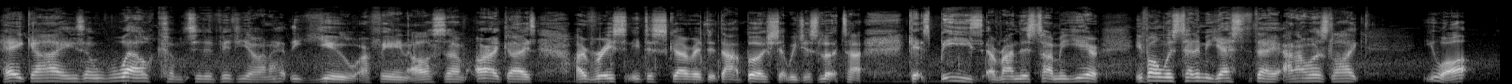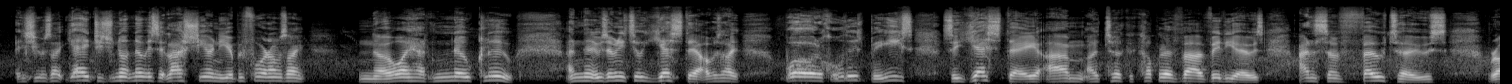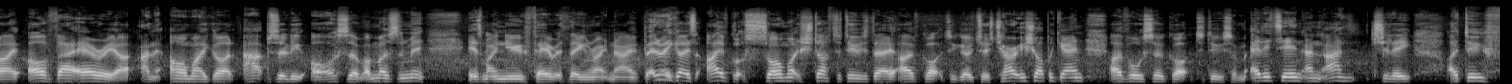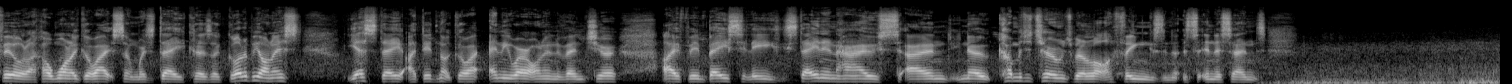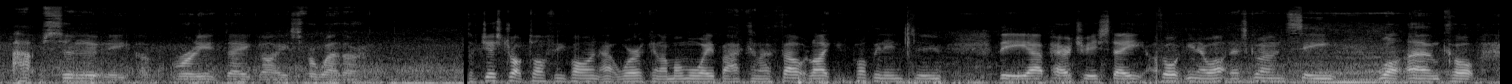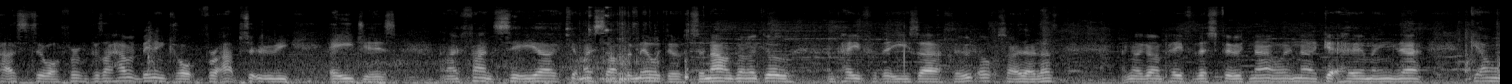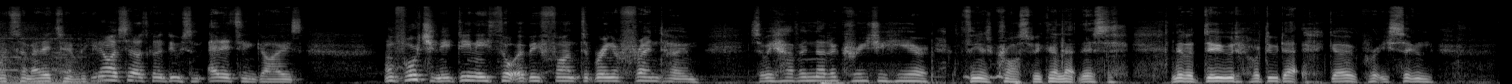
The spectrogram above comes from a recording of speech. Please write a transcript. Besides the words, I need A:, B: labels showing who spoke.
A: Hey guys and welcome to the video and I hope that you are feeling awesome. Alright guys, I've recently discovered that that bush that we just looked at gets bees around this time of year. Yvonne was telling me yesterday and I was like, you what? And she was like, yeah, did you not notice it last year and the year before? And I was like, no, I had no clue. And then it was only till yesterday I was like, whoa, look all those bees. So yesterday um, I took a couple of uh, videos and some photos, right, of that area. And oh my God, absolutely awesome. I must admit, it's my new favorite thing right now. But anyway, guys, I've got so much stuff to do today. I've got to go to a charity shop again. I've also got to do some editing. And actually, I do feel like I want to go out somewhere today because I've got to be honest, yesterday I did not go out anywhere on an adventure. I've been basically staying in house and you know coming to terms with a lot of things in, in a sense. Absolutely a brilliant day guys for weather. I've just dropped off Yvonne at work and I'm on my way back and I felt like popping into the uh, Estate. I thought, you know what, let's go and see what um, Co-op has to offer because I haven't been in Co-op for absolutely ages and I fancy uh, get myself a meal deal. So now I'm gonna go and pay for these uh, food. Oh, sorry there, love. I'm gonna go and pay for this food now and uh, get home and uh, get on with some editing. But you know, I said I was gonna do some editing, guys. Unfortunately, Deanie thought it'd be fun to bring a friend home. So we have another creature here. Fingers crossed we can let this little dude or dudette go pretty soon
